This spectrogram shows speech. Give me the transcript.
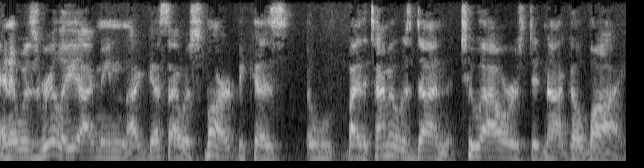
And it was really, I mean, I guess I was smart because by the time it was done, two hours did not go by,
